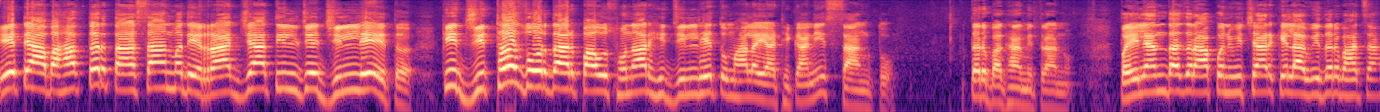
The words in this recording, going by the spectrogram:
येत्या बहात्तर तासांमध्ये राज्यातील जे जिल्हे आहेत की जिथं जोरदार पाऊस होणार ही जिल्हे तुम्हाला या ठिकाणी सांगतो. तर बघा मित्रांनो पहिल्यांदा जर आपण विचार केला विदर्भाचा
